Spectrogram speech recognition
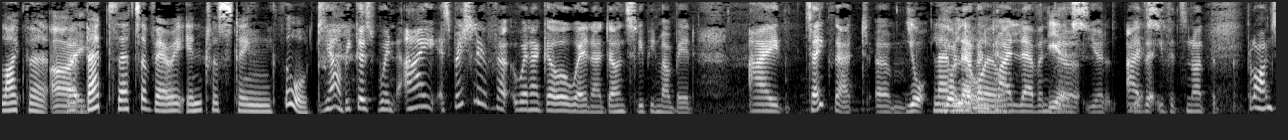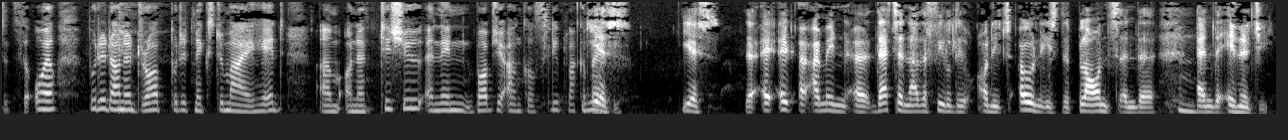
Like that? I- that's that's a very interesting thought. Yeah, because when I, especially if, when I go away and I don't sleep in my bed, I take that um, Your, your Lavender lavender. oil. my lavender. Yes. you- either Yes. if it's not the plants, it's the oil. Put it on a drop. Put it next to my head um, on a tissue, and then Bob's your uncle. Sleep like a baby. Yes, yes. The- I- I I mean, uh, that's another field on its own is the plants and the and the energy,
